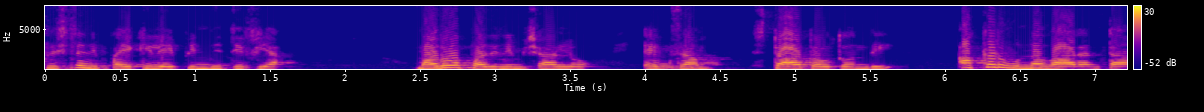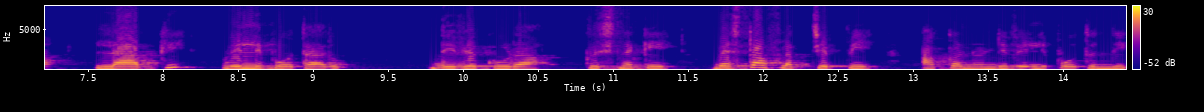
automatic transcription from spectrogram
కృష్ణని పైకి లేపింది దివ్య. మరో పది నిమిషాల్లో ఎగ్జామ్ స్టార్ట్ అవుతోంది. అక్కడ ఉన్న వారంతా ల్యాబ్కి వెళ్ళిపోతారు. దివ్య కూడా కృష్ణకి బెస్ట్ ఆఫ్ లక్ చెప్పి అక్కడి నుండి వెళ్ళిపోతుంది.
